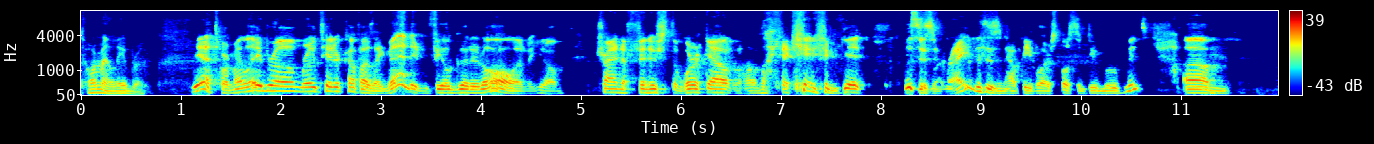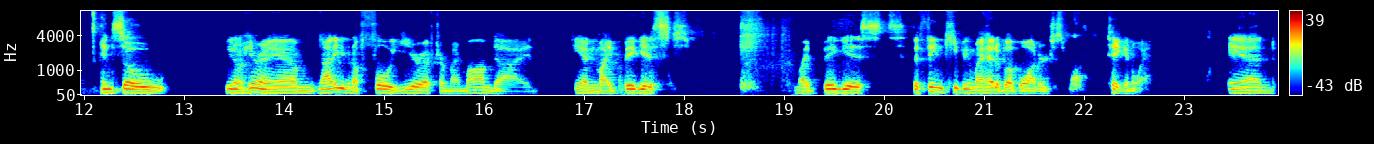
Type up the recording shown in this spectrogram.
Tore my labrum. Yeah, tore my labrum, rotator cuff. I was like, that didn't feel good at all. And you know, trying to finish the workout, I'm like, I can't even get. This isn't right. This isn't how people are supposed to do movements. Um, and so, you know, here I am, not even a full year after my mom died, and my biggest, my biggest, the thing keeping my head above water just taken away and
